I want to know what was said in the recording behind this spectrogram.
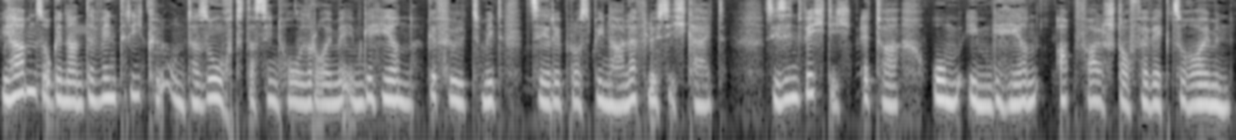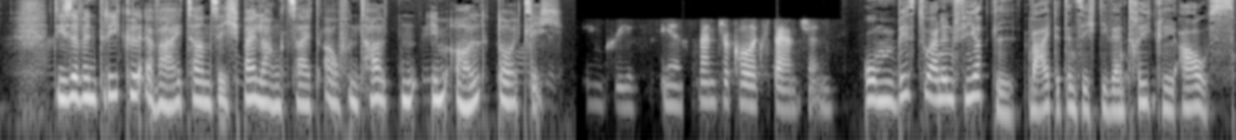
Wir haben sogenannte Ventrikel untersucht. Das sind Hohlräume im Gehirn, gefüllt mit cerebrospinaler Flüssigkeit. Sie sind wichtig, etwa um im Gehirn Abfallstoffe wegzuräumen. Diese Ventrikel erweitern sich bei Langzeitaufenthalten im All deutlich. Um bis zu einem Viertel weiteten sich die Ventrikel aus.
